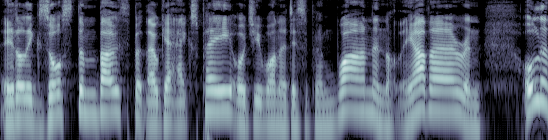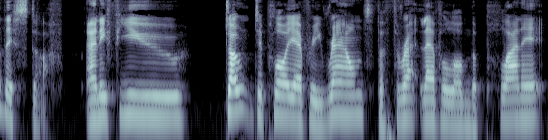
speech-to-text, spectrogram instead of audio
It'll exhaust them both, but they'll get XP. Or do you want to discipline one and not the other? And all of this stuff. And if you don't deploy every round, the threat level on the planet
